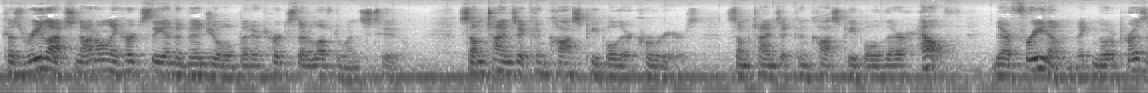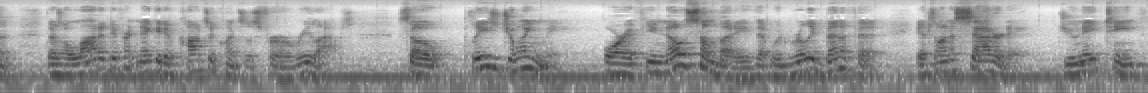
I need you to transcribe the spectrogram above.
Because relapse not only hurts the individual, but it hurts their loved ones too. Sometimes it can cost people their careers. Sometimes it can cost people their health, their freedom. They can go to prison. There's a lot of different negative consequences for a relapse. So please join me. Or if you know somebody that would really benefit, it's on a Saturday, June 18th,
